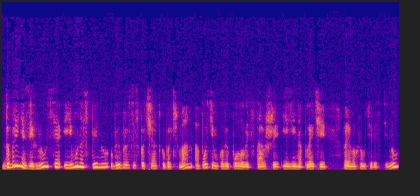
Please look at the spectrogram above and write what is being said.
Добриня зігнувся і йому на спину вибрався спочатку бачман, а потім, коли половець, ставши Іллі на плечі, перемахнув через стіну,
